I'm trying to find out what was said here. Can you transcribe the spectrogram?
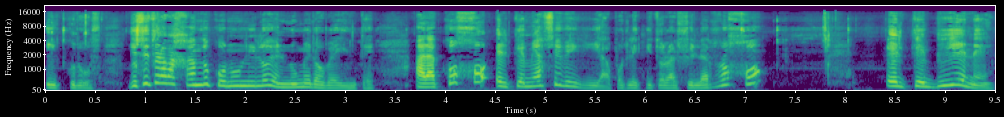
y cruz. Yo estoy trabajando con un hilo del número 20. Ahora cojo el que me hace de guía, pues le quito el alfiler rojo. El que viene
